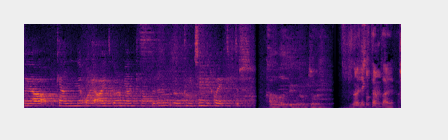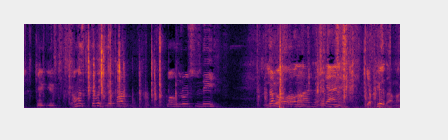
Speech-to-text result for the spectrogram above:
veya kendini oraya ait görmeyen kitapların dağıtım için bir kolektiftir. Kalabalık bir gruptur. Böyle kitaplar yapar. Ama kitabı yapan bandrolsüz değil. Kitap Yo satan. onlar da yani yapıyordu ama.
